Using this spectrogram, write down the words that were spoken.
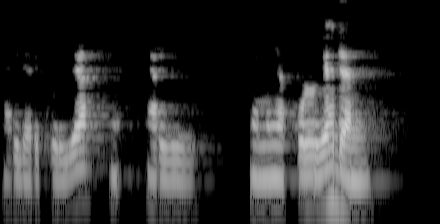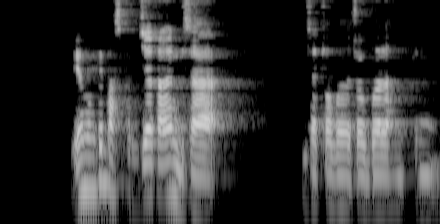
nyari dari kuliah nyari namanya kuliah dan ya mungkin pas kerja kalian bisa bisa coba-coba lah mungkin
